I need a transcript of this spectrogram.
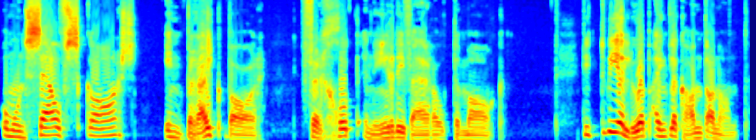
om onsself skaars en bruikbaar vir God in hierdie wêreld te maak. Die twee loop eintlik hand aan hand.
